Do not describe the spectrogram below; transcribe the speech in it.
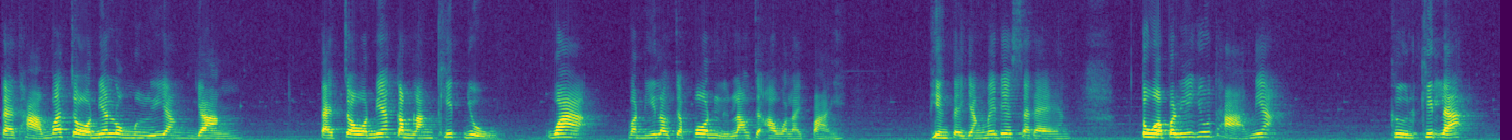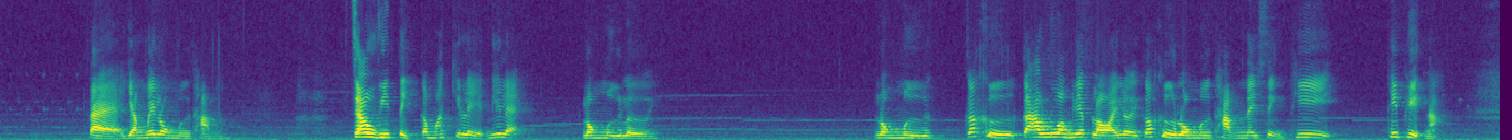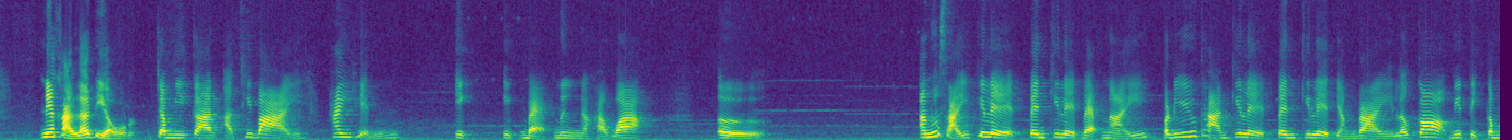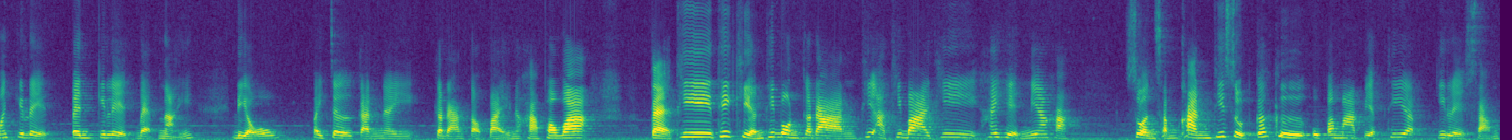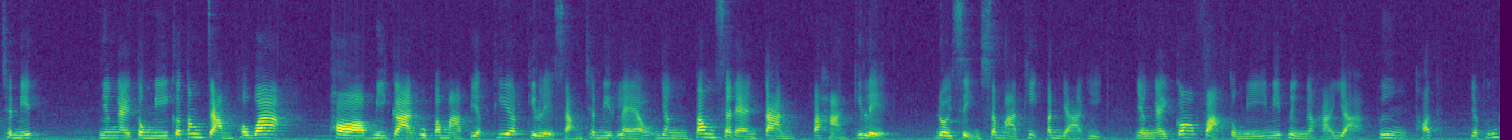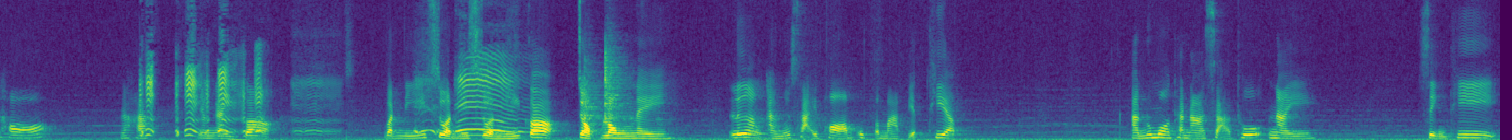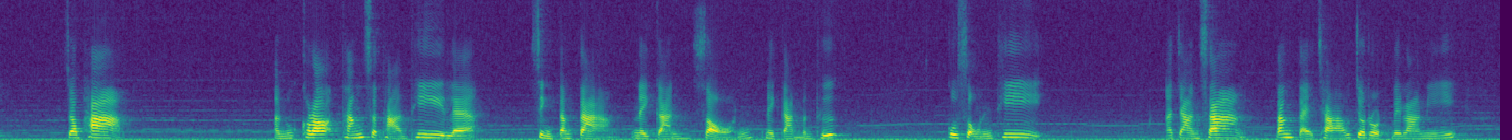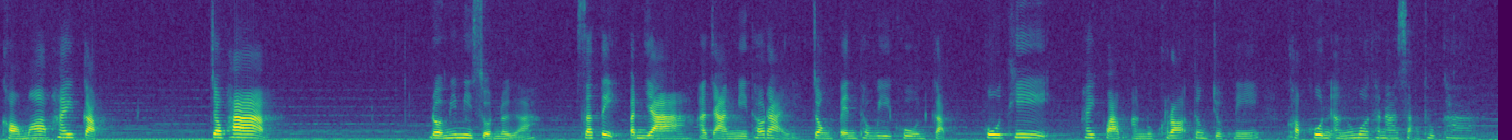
แต่ถามว่าโจรเนี่ยลงมือหรือยังยัง แต่โจรเนี่ยกำลังคิดอยู่ว่าวันนี้เราจะปล้นหรือเราจะเอาอะไรไป เพียงแต่ยังไม่ได้แสดง ตัวปริยุทธานเนี่ยคือคิดแล้ว แต่ยังไม่ลงมือทำเจ้าวิติกกรรมกิเลสนี่แหละ ลงมือเลย ลงมือก็คือก้าวล่วงเรียบร้อยเลย ก็คือลงมือทำในสิ่งที่ที่ผิดน่ะ เนี่ยค่ะ แล้วเดี๋ยว จะมีการอธิบายให้เห็นอีกอีกแบบหนึ่งนะคะว่าเอออนุสัยกิเลสเป็นกิเลสแบบไหน ปริยุทธานกิเลสเป็นกิเลสอย่างไร แล้วก็วิติกรรมกิเลสเป็นกิเลสแบบไหน เดี๋ยวไปเจอกันในกระดานต่อไปนะคะ เพราะว่าแต่ที่ที่เขียนที่บนกระดานที่อธิบายที่ให้เห็นเนี่ยค่ะ ส่วนสำคัญที่สุดก็คืออุปมาเปรียบเทียบกิเลสสามชนิด ยังไงตรงนี้ก็ต้องจำเพราะว่าพอมีการอุปมาเปรียบเทียบกิเลสสามชนิดแล้ว ยังต้องแสดงการประหารกิเลส โดยศีลสมาธิปัญญาอีก ยังไงก็ฝากตรงนี้นิดนึงนะคะ อย่าเพึ่งท้ออย่าเพึ่งท้อนะคะ ยังไงก็วันนี้ส่วนในส่วนนี้ก็จบลงในเรื่องอนุสัยพร้อมอุปมาเปรียบเทียบ อนุโมทนาสาธุในสิ่งที่ จ้าภาพ อนุเคราะห์ทั้งสถานที่และสิ่งต่างๆ ในการสอนในการบันทึก กุศลที่อาจารย์สร้างตั้งแต่เช้าจรดเวลานี้ ขอมอบให้กับเจ้าภาพ โดยไม่มีส่วนเหลือ สติปัญญาอาจารย์มีเท่าไหร่ จงเป็นทวีคูณกับผู้ที่ให้ความอนุเคราะห์ตรงจุดนี้ ขอบคุณอนุโมทนาสาธุค่ะ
